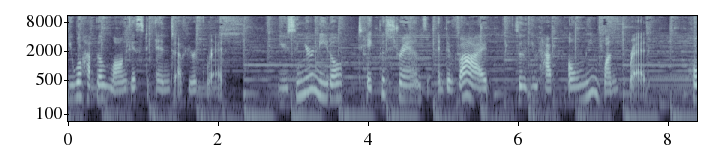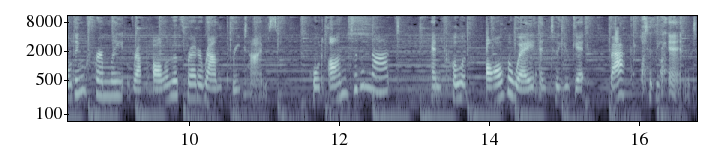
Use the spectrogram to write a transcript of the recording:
you will have the longest end of your thread. Using your needle, take the strands and divide so that you have only one thread. Holding firmly, wrap all of the thread around three times. Hold on to the knot and pull it all the way until you get back to the end.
